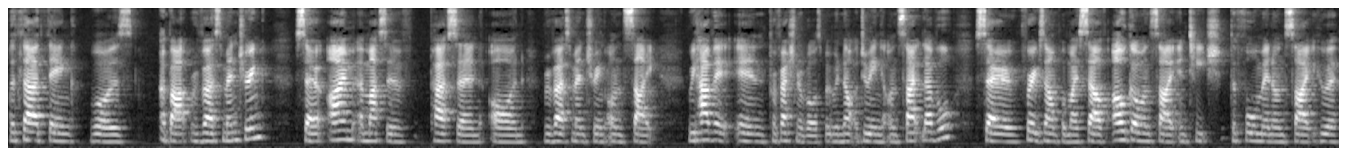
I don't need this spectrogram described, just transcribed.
The third thing was about reverse mentoring. So I'm a massive person on reverse mentoring on site. We have it in professional roles, but we're not doing it on site level. So, for example, myself, I'll go on site and teach the foremen on site who are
